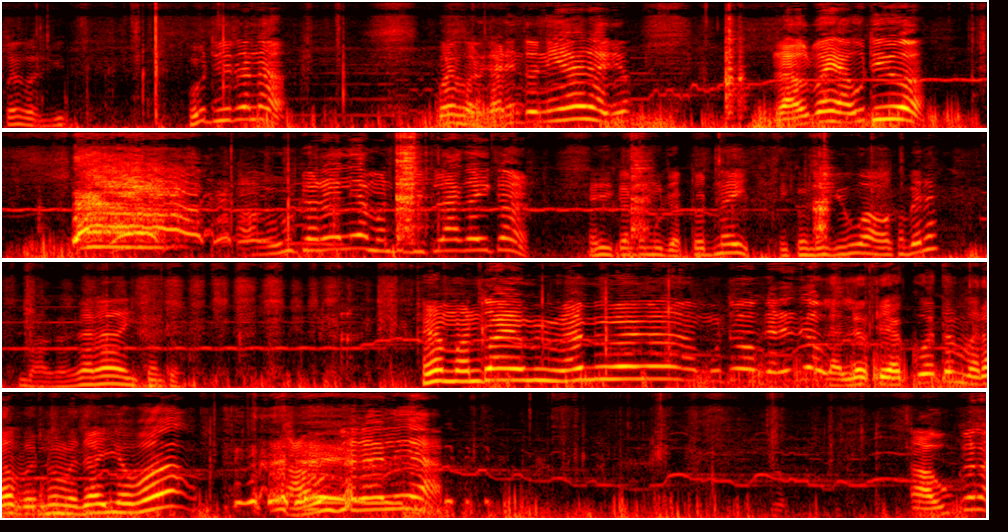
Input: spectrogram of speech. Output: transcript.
કોઈ વળગી હું થયું તને કોઈ વળગાડીને તો નહીં આવે ને? રાહુલભાઈ આવું થયું આવું કરે લે મને તો બીક લાગે કણ. એ કણ તો હું જતો જ નહીં. ઈકન તો કેવું આવે ખબર ને ભાગા કરે ઈકન તો? હે મન તો એમ એમ હું તો ઘરે જાઉં લાલો ફેંકો તો બરાબરનું મજા આવી હવે. આવું કરે લ્યા આવું કરે.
